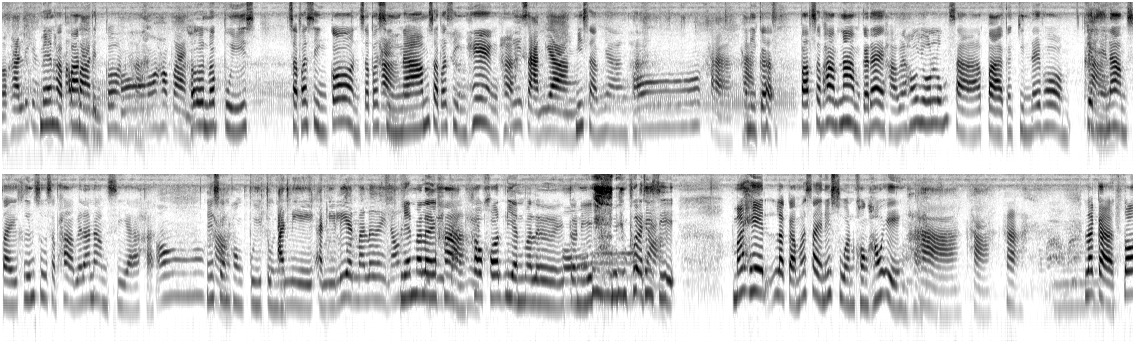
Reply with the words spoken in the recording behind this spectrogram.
บ่คะหรือยังแม่นค่ะอาปั้นเป็นก้อนค่ะ อ๋อเฮาปั้น เขาเอิ้นว่าปุ๋ย สรรพสิ่งก้อนสรรพสิ่งค่ะน้ำสรรพสิ่งแห้งค่ะ มีสามอย่างมีสามอย่างอ๋ค่ะ อค่ะค่ะ อันนี้ก็ปรับสภาพน้ำก็ได้ค่ะเวลาเขาโยนลงสาปลาก็กินได้พร้อมเพื่อค่ะ ให้น้ำใสคืนสู่สภาพเวลาน้ำเสียค่ะ อ๋อในส่วนค่ะของปุ๋ยตัวอันนี้นี้อันนี้เรียนมาเลยเนาะเรียนมาเลยค่ะ วิธีกรฮ็ด เข้าคอร์สเรียนมาเลยอ๋อตัวนี้ เพื่อที่ค่ะ สิมาเฮ็ดแล้วก็มาใส่ในส่วนของเขาเองค่ะค่ะค่ะค่ะแล้วก็ต่อ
